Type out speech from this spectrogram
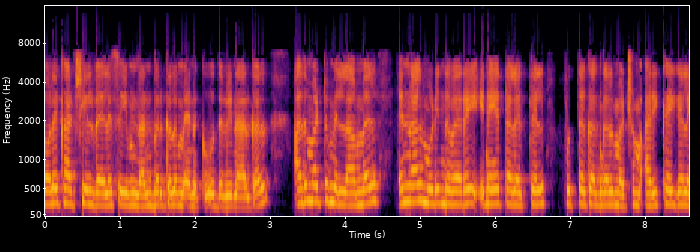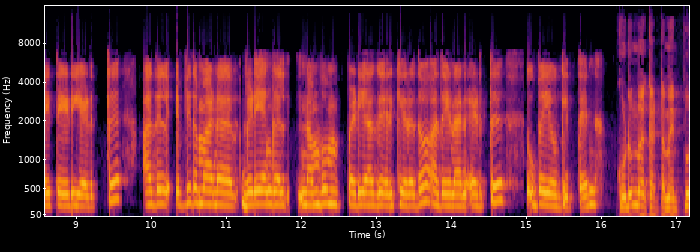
தொலைக்காட்சியில் வேலை செய்யும் நண்பர்களும் எனக்கு உதவினார்கள். அது மட்டும் இல்லாமல் என்னால் முடிந்தவரை இணையதளத்தில் புத்தகங்கள் மற்றும் அறிக்கைகளை தேடி எடுத்து அதில் எவ்விதமான விடயங்கள் நம்பும்படியாக இருக்கிறதோ அதை நான் எடுத்து உபயோகித்தேன். குடும்ப கட்டமைப்பு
